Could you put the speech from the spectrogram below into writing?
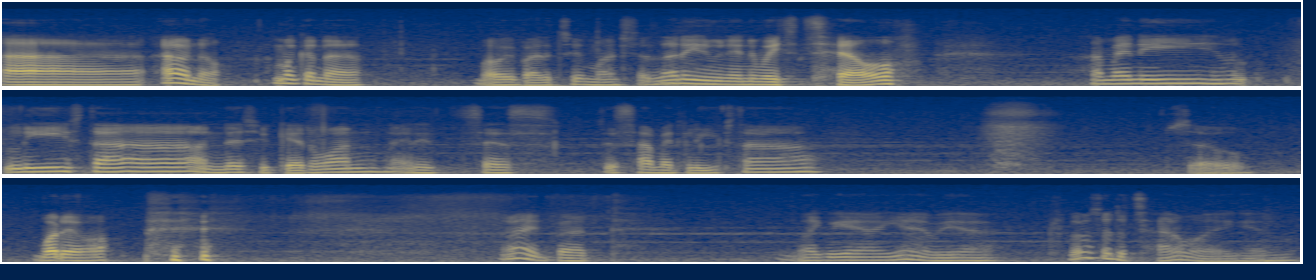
Uh, I don't know. I'm not gonna worry about it too much. There's not even any way to tell how many leaves there are unless you get one and it says this is how many leaves there are. So, whatever. Alright, but like we are, yeah, we are close to the tower again.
